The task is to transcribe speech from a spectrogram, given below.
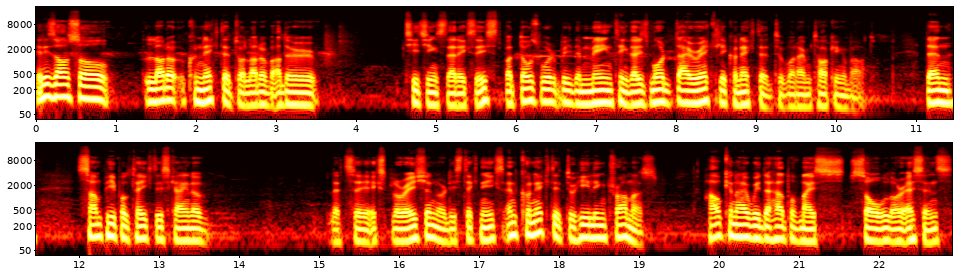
It is also a lot of connected to a lot of other teachings that exist, but those would be the main thing that is more directly connected to what I'm talking about. Then some people take this kind of let's say exploration or these techniques and connect it to healing traumas. How can I with the help of my soul or essence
